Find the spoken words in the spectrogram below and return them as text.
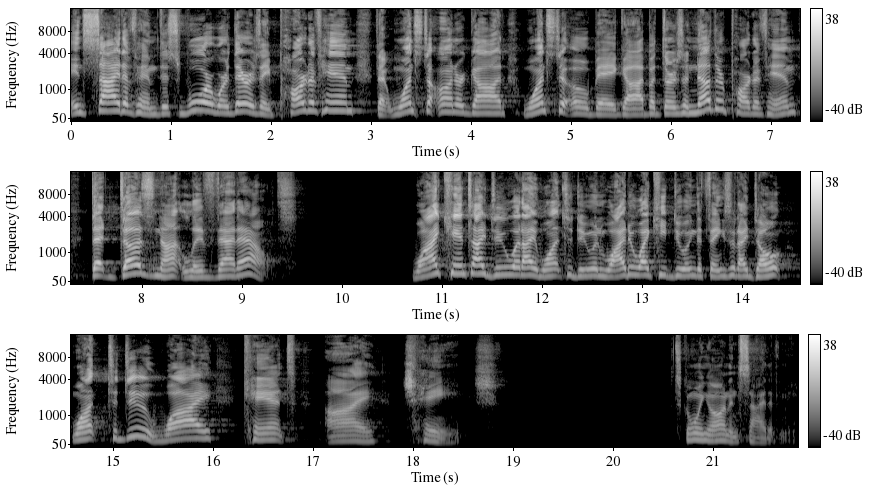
inside of him, this war where there is a part of him that wants to honor God, wants to obey God, but there's another part of him that does not live that out. Why can't I do what I want to do, and why do I keep doing the things that I don't want to do? Why can't I change? What's going on inside of me?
